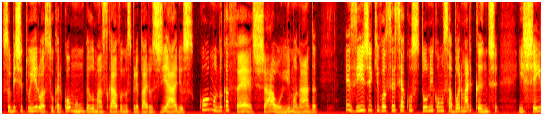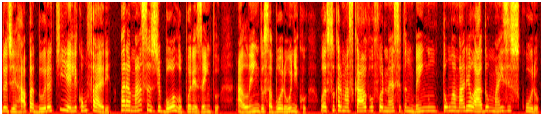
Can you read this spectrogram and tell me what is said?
Substituir o açúcar comum pelo mascavo nos preparos diários, como no café, chá ou limonada, exige que você se acostume com o sabor marcante e cheiro de rapadura que ele confere. Para massas de bolo, por exemplo, além do sabor único, o açúcar mascavo fornece também um tom amarelado mais escuro,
